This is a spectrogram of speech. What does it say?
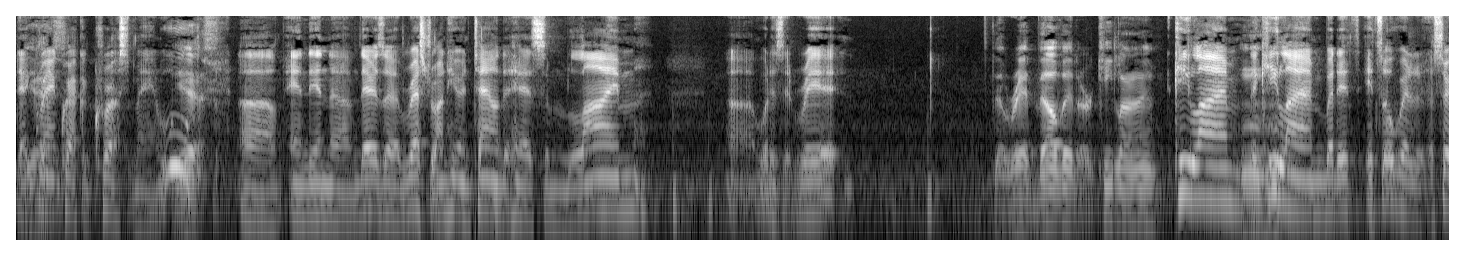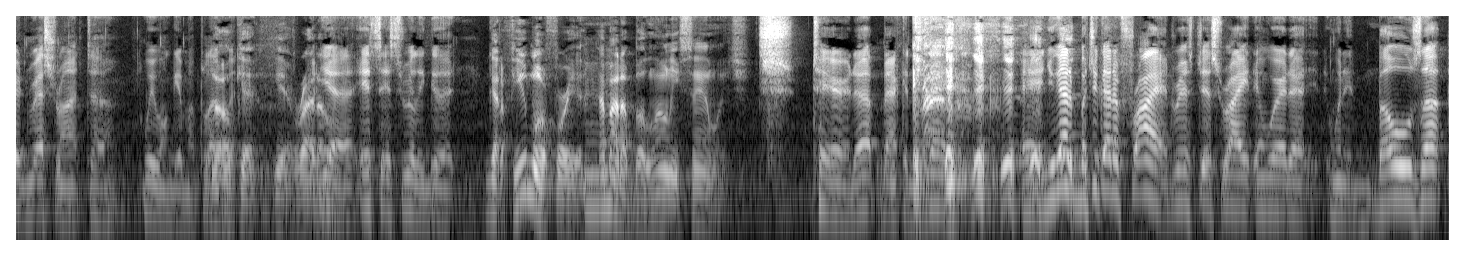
that yes. graham cracker crust, man. Ooh. Yes. Uh, and then uh, there's a restaurant here in town that has some lime. Uh, what is it? Red The red velvet or key lime. key lime, the key Mm-hmm. lime, but it's it's over at a certain restaurant. Uh, we won't give them a plug. Oh, but- okay. Yeah, right on. yeah, it's it's really good. Got a few more for you. Mm-hmm. How about a bologna sandwich? Tear it up back in the day, and you got but you got to fry it just just right, and where that when it bows up,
